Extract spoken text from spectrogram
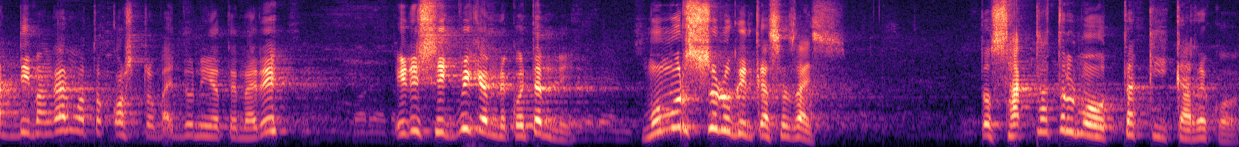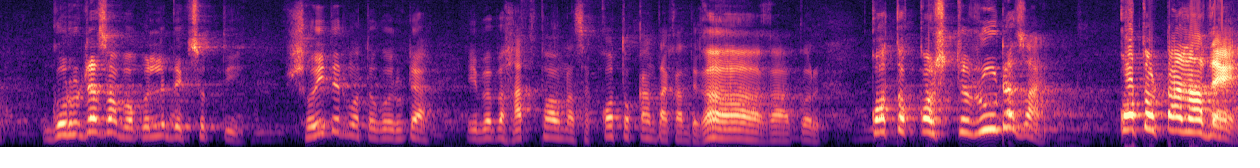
আড্ডি ভাঙার মতো কষ্ট ভাই দুনিয়াতে নাই রে। এটি শিখবি কেমনে? কইতেন নি মুমূর্ষু রোগীর কাছে যাইস। তো সাকরাতুল মৌতটা কি কারে কয়? গরুটা যাব করলে দেখ সত্যি, শহীদের মতো গরুটা এভাবে হাত পাও না কত কান্দা কান্দে, গা গা করে। কত কষ্ট রুটা যায়, কত টানা দেয়।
